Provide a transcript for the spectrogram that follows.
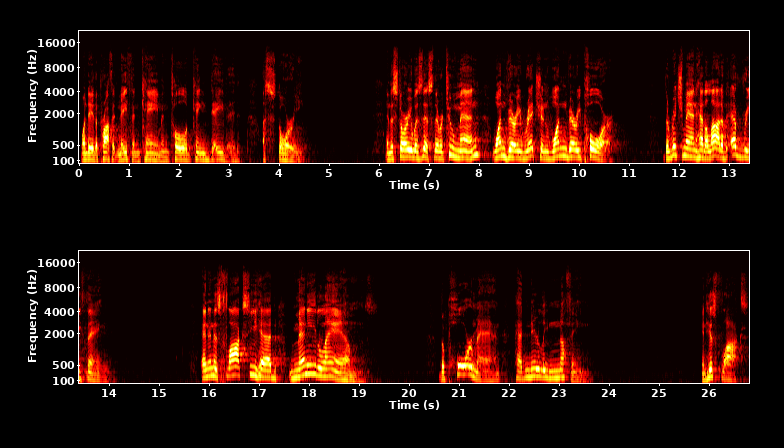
One day, the prophet Nathan came and told King David a story. And the story was this there were two men, one very rich and one very poor. The rich man had a lot of everything. And in his flocks, he had many lambs. The poor man had nearly nothing. In his flocks,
